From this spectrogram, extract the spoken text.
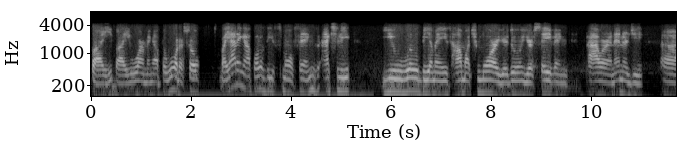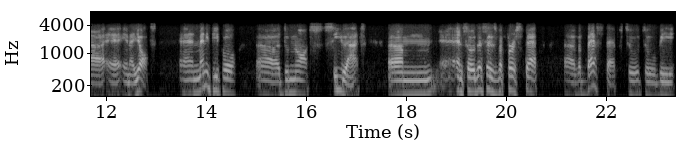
by by warming up the water. So by adding up all of these small things, actually, you will be amazed how much more you're doing. You're saving power and energy uh, in a yacht. And many people uh, do not see that. Um, and so this is the first step, uh, the best step to, to be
